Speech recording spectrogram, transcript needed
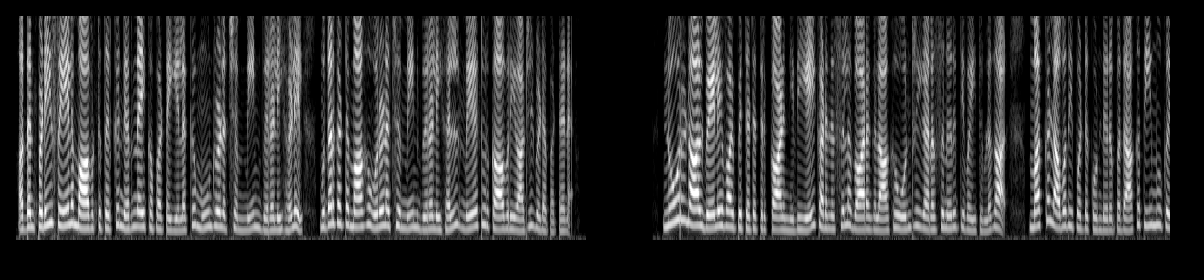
அதன்படி சேலம் மாவட்டத்திற்கு நிர்ணயிக்கப்பட்ட இலக்கு மூன்று லட்சம் மீன் விரலிகளில் முதற்கட்டமாக ஒரு லட்சம் மீன் விரலிகள் மேட்டூர் காவிரி ஆற்றில் விடப்பட்டன. நூறு நாள் வேலைவாய்ப்பு திட்டத்திற்கான நிதியை கடந்த சில வாரங்களாக ஒன்றிய அரசு நிறுத்தி வைத்துள்ளதால் மக்கள் அவதிப்பட்டுக் கொண்டிருப்பதாக திமுக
